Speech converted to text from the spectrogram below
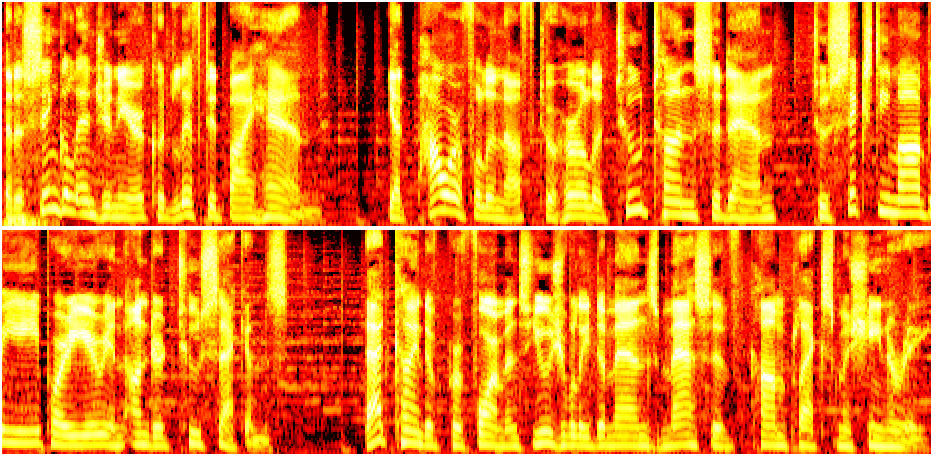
that a single engineer could lift it by hand, yet powerful enough to hurl a two-ton sedan to 60 mph per year in under two seconds. That kind of performance usually demands massive, complex machinery.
